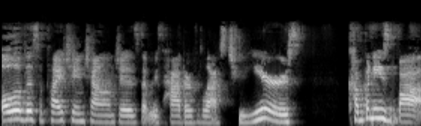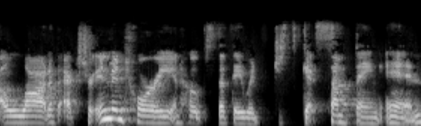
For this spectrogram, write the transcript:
all of the supply chain challenges that we've had over the last two years, companies bought a lot of extra inventory in hopes that they would just get something in.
